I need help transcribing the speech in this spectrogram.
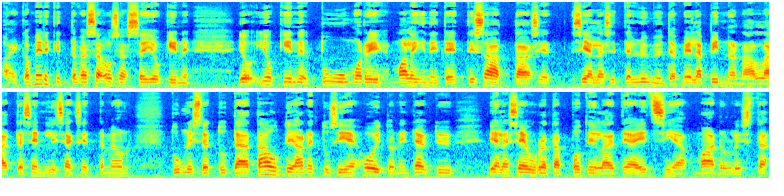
aika merkittävässä osassa jokin, jo, jokin tuumori, maligniteetti saattaa se, siellä sitten lymytä vielä pinnan alla, että sen lisäksi, että me on tunnistettu tämä tauti, annettu siihen hoito, niin täytyy vielä seurata potilaita ja etsiä mahdollista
